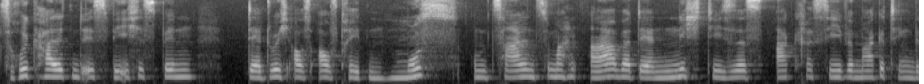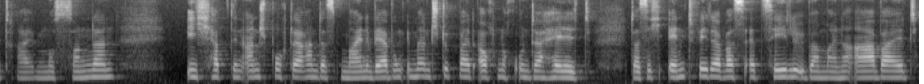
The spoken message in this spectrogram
zurückhaltend ist, wie ich es bin, der durchaus auftreten muss, um Zahlen zu machen, aber der nicht dieses aggressive Marketing betreiben muss, sondern ich habe den Anspruch daran, dass meine Werbung immer ein Stück weit auch noch unterhält, dass ich entweder was erzähle über meine Arbeit,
